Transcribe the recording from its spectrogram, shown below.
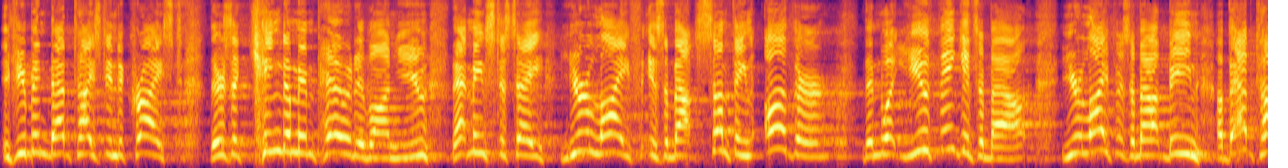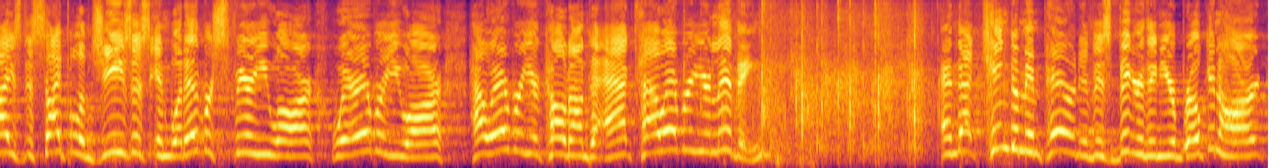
If you've been baptized into Christ, there's a kingdom imperative on you. That means to say your life is about something other than what you think it's about. Your life is about being a baptized disciple of Jesus in whatever sphere you are, wherever you are, however you're called on to act, however you're living. And that kingdom imperative is bigger than your broken heart,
